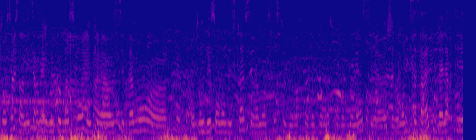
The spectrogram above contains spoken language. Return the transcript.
tout ensemble, c'est un éternel recommencement. Donc euh, c'est vraiment, euh, en tant que descendant d'esclaves, c'est vraiment triste de voir qu'on recommence, qu'on recommence. Et j'ai vraiment envie que ça s'arrête et d'alerter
